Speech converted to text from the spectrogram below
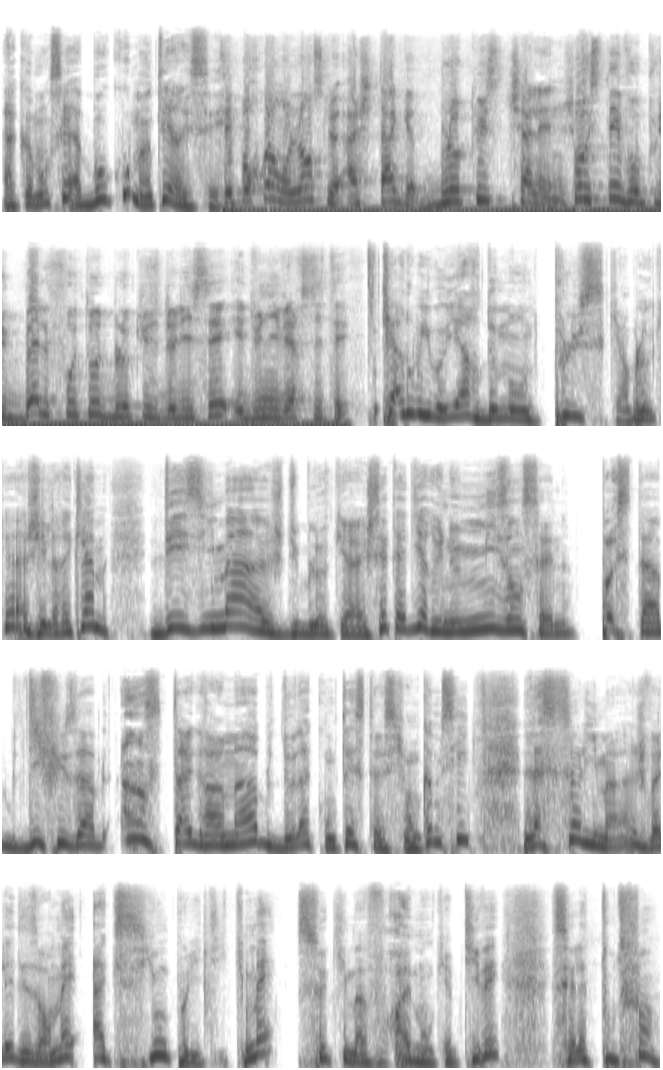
a commencé à beaucoup m'intéresser. C'est pourquoi on lance le hashtag Blocus Challenge. Postez vos plus belles photos de blocus de lycée et d'université. Car Louis Boyard demande plus qu'un blocage, il réclame des images du blocage, c'est-à-dire une mise en scène postable, diffusable, instagrammable de la contestation. Comme si la seule image valait désormais action politique. Mais ce qui m'a vraiment captivé, c'est la toute fin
